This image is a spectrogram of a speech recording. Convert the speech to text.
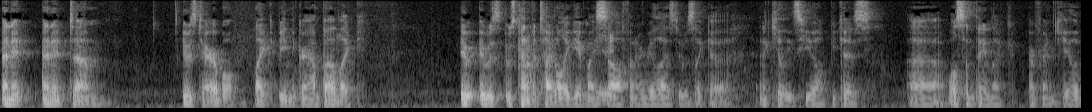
and it and it um it was terrible. Like being the grandpa, like it it was it was kind of a title I gave myself and I realized it was like a an Achilles heel because uh well something like our friend Caleb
